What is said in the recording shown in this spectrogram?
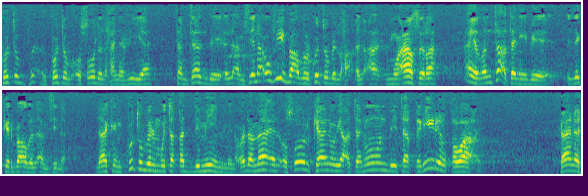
كتب كتب أصول الحنفية تمتاز بالأمثلة وفي بعض الكتب المعاصرة أيضا تعتني بذكر بعض الأمثلة. لكن كتب المتقدمين من علماء الأصول كانوا يعتنون بتقرير القواعد. كانت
